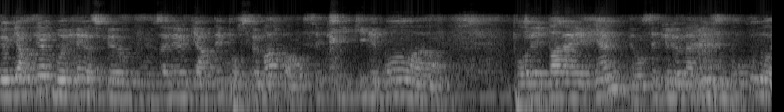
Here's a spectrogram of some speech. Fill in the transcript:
le gardien est-ce que vous allez le garder pour ce match? On sait qu'il est bon euh, pour les balles aériennes, et on sait que le Mali joue beaucoup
